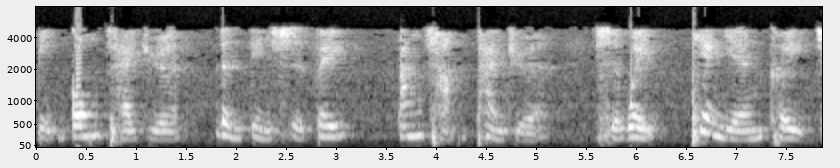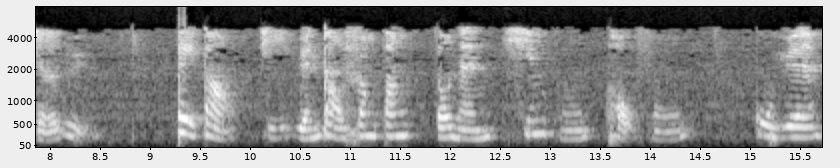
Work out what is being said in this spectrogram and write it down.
秉公裁决，认定是非，当场判决。此谓片言可以折语，被告及原告双方都能心服口服，故曰：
